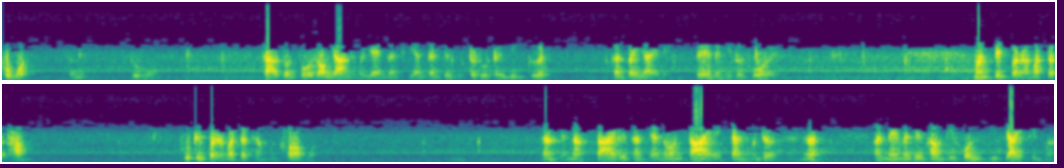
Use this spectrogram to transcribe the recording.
ทุกหมดตรงนี้ดู ถ้าต้นโพสองอย่างมาแย่งกันเถียงกันจนอุตรุดเลยยิ่งเกิดกันไปใหญ่เลยเตไม่มีต้นโพเลย มันเป็นปรมัตธรรมพูดถึงปรมัตธรรมมันครอบหมดท่านจะนั่งตายหรือท่านจะนอนตายจังมันเถอะนะอันนี้มันเป็นคำที่คนดีใจขึ้นมา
